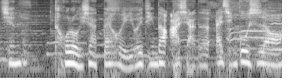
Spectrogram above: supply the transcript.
先透露一下，待会也会听到阿霞的爱情故事哦。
